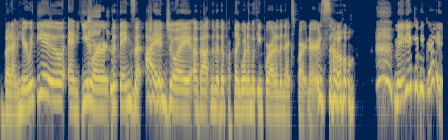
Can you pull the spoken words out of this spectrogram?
But I'm here with you, and you are the things that I enjoy about the, the like what I'm looking for out of the next partner. So maybe it could be great.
